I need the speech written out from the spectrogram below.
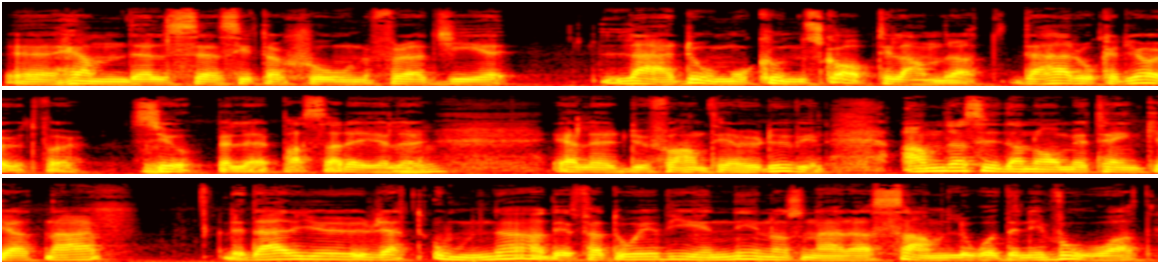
eh, händelse, situation för att ge lärdom och kunskap till andra. Att det här råkade jag ut för. Se upp eller passa dig eller, eller du får hantera hur du vill. Andra sidan av mig tänker att nej, det där är ju rätt onödigt för att då är vi inne i någon sån här sandlådenivå. Att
